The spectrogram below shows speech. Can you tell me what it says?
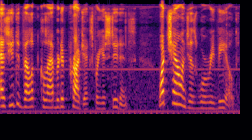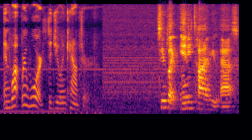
As you developed collaborative projects for your students, what challenges were revealed and what rewards did you encounter? It seems like any time you ask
